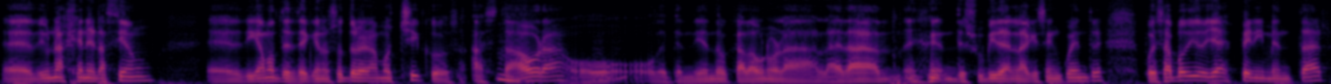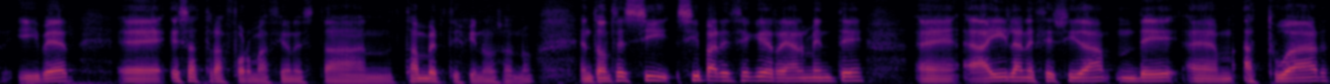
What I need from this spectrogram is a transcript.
eh, de una generación, eh, digamos, desde que nosotros éramos chicos hasta ahora, o, dependiendo cada uno la, edad de su vida en la que se encuentre, pues ha podido ya experimentar y ver eh, esas transformaciones tan, tan vertiginosas. ¿no? Entonces sí, sí parece que realmente eh, hay la necesidad de em, actuar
